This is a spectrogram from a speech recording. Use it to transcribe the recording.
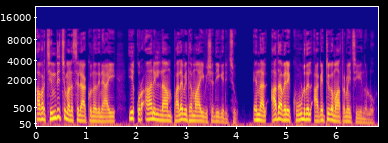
അവർ ചിന്തിച്ചു മനസ്സിലാക്കുന്നതിനായി ഈ ഖുർആാനിൽ നാം പലവിധമായി വിശദീകരിച്ചു. എന്നാൽ അതവരെ കൂടുതൽ അകറ്റുക മാത്രമേ ചെയ്യുന്നുള്ളൂ.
